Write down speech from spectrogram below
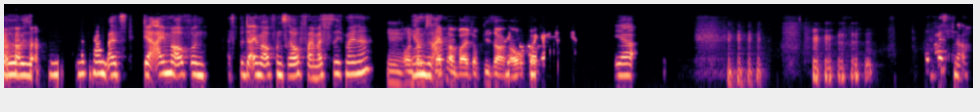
wo wir so haben, als der Eimer auf uns, als würde der Eimer auf uns rauffallen. Weißt du, was ich meine? Hm, und Wir haben so Wetterwald auf dieser Raupe. Ja, weiß ich noch.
